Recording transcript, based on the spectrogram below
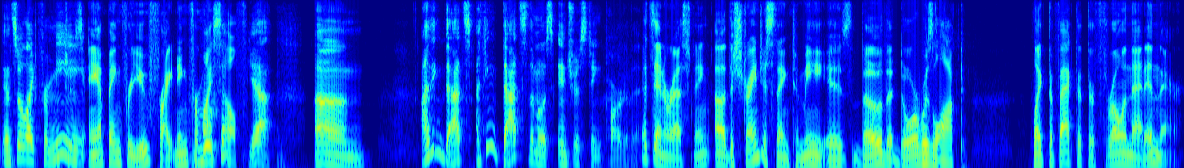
And so, like for me, amping for you, frightening for myself. yeah, um, I think that's I think that's the most interesting part of it. It's interesting. Uh, the strangest thing to me is though the door was locked, like the fact that they're throwing that in there,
